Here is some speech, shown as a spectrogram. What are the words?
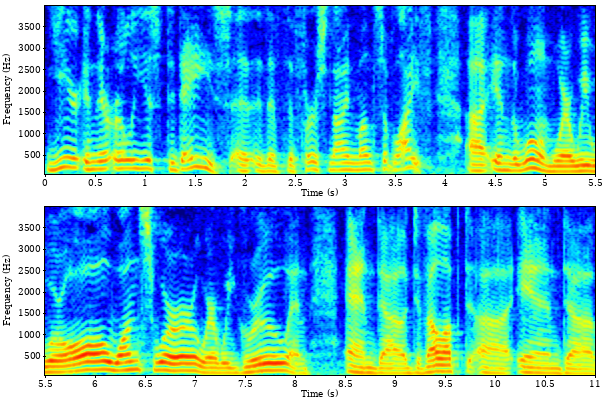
year in their earliest days, uh, the, the, first nine months of life uh, in the womb, where we were all once were, where we grew and and uh, developed, uh, and uh,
